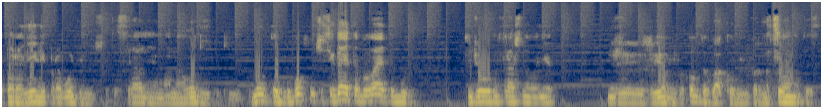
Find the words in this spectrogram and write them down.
параллели проводим, что-то сравниваем, аналогии какие-то. Ну, то в любом случае всегда это бывает и будет. Ничего в этом страшного нет. Мы же живем не в каком-то вакууме информационном, то есть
